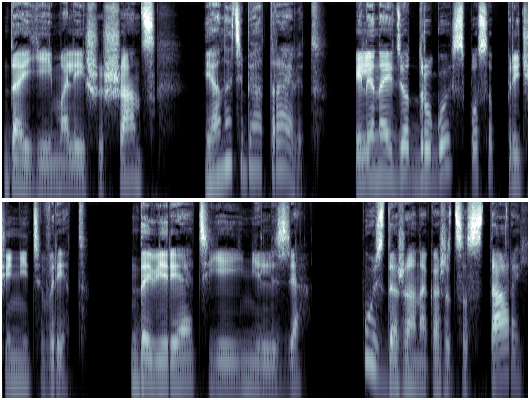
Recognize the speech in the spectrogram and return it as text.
Дай ей малейший шанс, и она тебя отравит или найдет другой способ причинить вред. Доверять ей нельзя. Пусть даже она кажется старой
